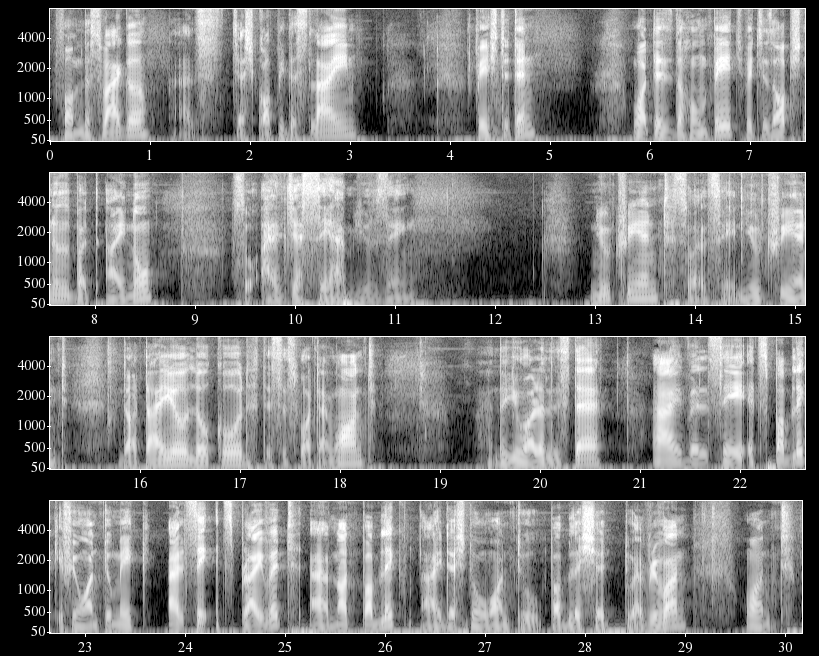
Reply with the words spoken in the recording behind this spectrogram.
from the Swagger. I'll just copy this line, paste it in. What is the home page, which is optional, but I know. So I'll just say I'm using nutrient. So I'll say nutrient.io low code. This is what I want. The URL is there. I will say it's public. If you want to make I'll say it's private uh, not public. I just don't want to publish it to everyone. Want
